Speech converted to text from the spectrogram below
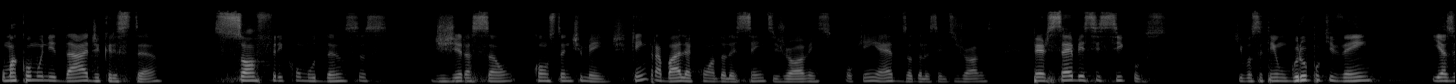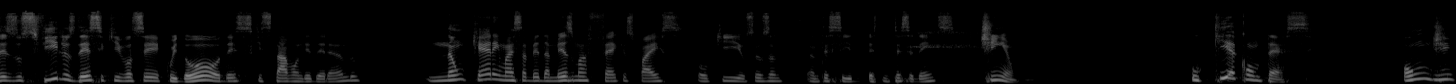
Uma comunidade cristã sofre com mudanças de geração constantemente. Quem trabalha com adolescentes e jovens, ou quem é dos adolescentes e jovens, percebe esses ciclos. Que você tem um grupo que vem, e às vezes os filhos desse que você cuidou, desses que estavam liderando, não querem mais saber da mesma fé que os pais ou que os seus antecedentes tinham. O que acontece? Onde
